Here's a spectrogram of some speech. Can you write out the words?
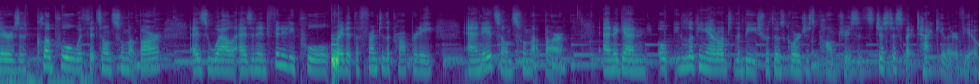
there's a club pool with its own swim up bar, as well as an infinity pool right at the front of the property and its own swim up bar. And again, oh, looking out onto the beach with those gorgeous palm trees, it's just a spectacular view.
